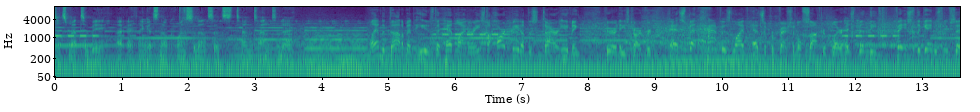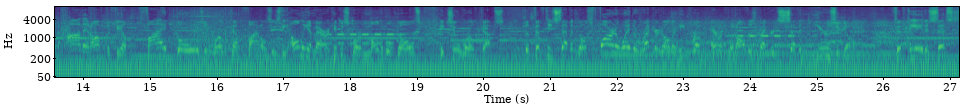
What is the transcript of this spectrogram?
It's meant to be. I, I think it's no coincidence it's 10-10 today. Landon Donovan, he is the headliner. He's the heartbeat of this entire evening here in East Hartford. Has spent half his life as a professional soccer player. Has been the face of the game, as we've said, on and off the field. Five goals in World Cup finals. He's the only American to score multiple goals in two World Cups. The 57 goals, far and away the record holder. He broke Eric Wynalda's record seven years ago. 58 assists.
